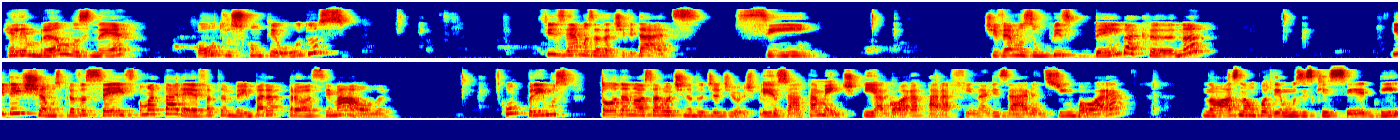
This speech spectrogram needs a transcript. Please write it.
Relembramos, né? Outros conteúdos. Fizemos as atividades? Sim. Tivemos um quiz bem bacana. E deixamos para vocês uma tarefa também para a próxima aula. Cumprimos toda a nossa rotina do dia de hoje. Professor. Exatamente. E agora, para finalizar, antes de ir embora, nós não podemos esquecer de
